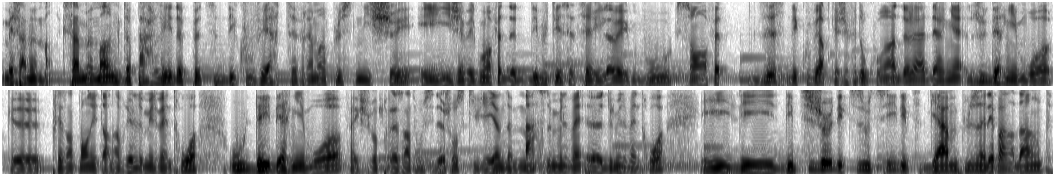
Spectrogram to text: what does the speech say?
Mais ça me manque. Ça me manque de parler de petites découvertes vraiment plus nichées. Et j'avais le goût, en fait, de débuter cette série-là avec vous, qui sont en fait 10 découvertes que j'ai faites au courant de la dernière, du dernier mois, que présentement on est en avril 2023, ou des derniers mois. Fait que je vais présenter aussi des choses qui viennent de mars 2023. Euh, et des, des, petits jeux, des petits outils, des petites gammes plus indépendantes.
